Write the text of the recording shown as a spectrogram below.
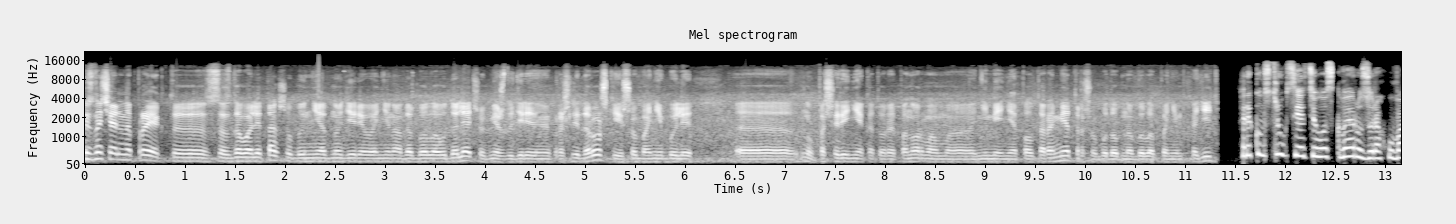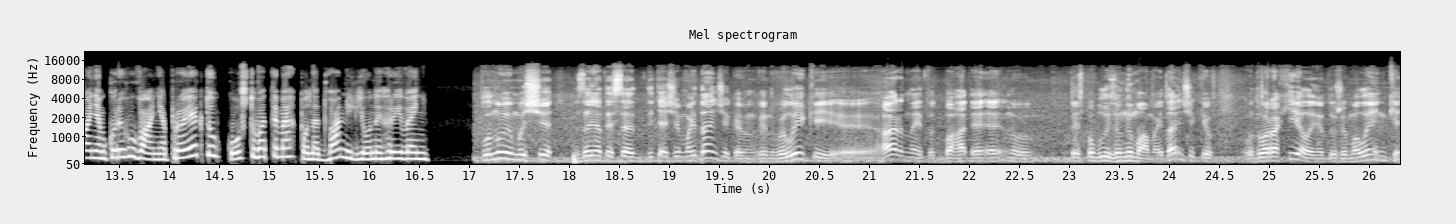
Изначально проект э, создавали так, чтобы ни одно дерево не надо было удалять, чтобы между деревьями прошли дорожки, и чтобы они были э, ну, по ширине, которая по нормам э, не менее полтора метра, чтобы удобно было по ним ходить. Реконструкція цього скверу з урахуванням коригування проєкту коштуватиме понад 2 мільйони гривень. Плануємо ще зайнятися дитячим майданчиком. Він великий, е, гарний. Тут багато е, ну десь поблизу нема майданчиків. У дворах є, але вони дуже маленькі.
